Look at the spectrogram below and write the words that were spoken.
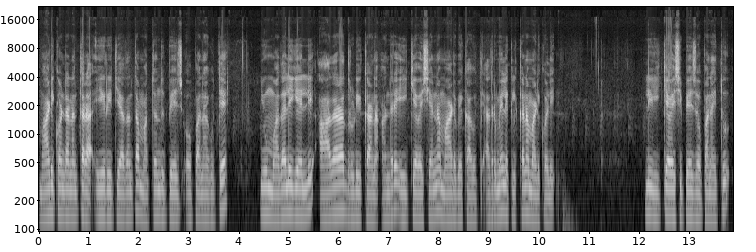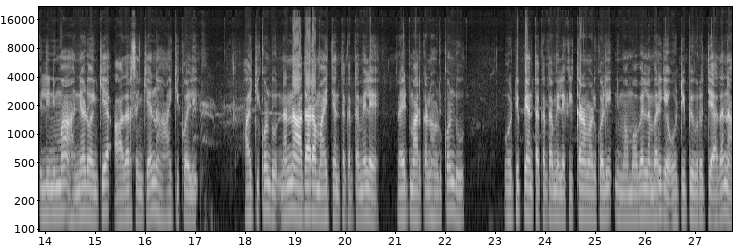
ಮಾಡಿಕೊಂಡ ನಂತರ ಈ ರೀತಿಯಾದಂಥ ಮತ್ತೊಂದು ಪೇಜ್ ಓಪನ್ ಆಗುತ್ತೆ. ನೀವು ಮೊದಲಿಗೆ ಅಲ್ಲಿ ಆಧಾರ ದೃಢೀಕರಣ ಅಂದರೆ ಈ ಕೆ ವೈ ಸಿಯನ್ನು ಮಾಡಬೇಕಾಗುತ್ತೆ. ಅದರ ಮೇಲೆ ಕ್ಲಿಕ್ಕನ್ನು ಮಾಡಿಕೊಳ್ಳಿ. ಇಲ್ಲಿ ಕೆ_ವೈ_ಸಿ ಪೇಜ್ ಓಪನ್ ಆಯಿತು. ಇಲ್ಲಿ ನಿಮ್ಮ ಹನ್ನೆರಡು ಅಂಕಿಯ ಆಧಾರ್ ಸಂಖ್ಯೆಯನ್ನು ಹಾಕಿಕೊಳ್ಳಿ. ಹಾಕಿಕೊಂಡು ನನ್ನ ಆಧಾರ ಮಾಹಿತಿ ಅಂತಕ್ಕಂಥ ಮೇಲೆ ರೈಟ್ ಮಾರ್ಕನ್ನು ಹೊಡ್ಕೊಂಡು ಒ ಟಿ ಪಿ ಅಂತಕ್ಕಂಥ ಮೇಲೆ ಕ್ಲಿಕ್ಕನ್ನು ಮಾಡಿಕೊಳ್ಳಿ. ನಿಮ್ಮ ಮೊಬೈಲ್ ನಂಬರಿಗೆ ಒ ಟಿ ಪಿ ಬರುತ್ತೆ, ಅದನ್ನು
